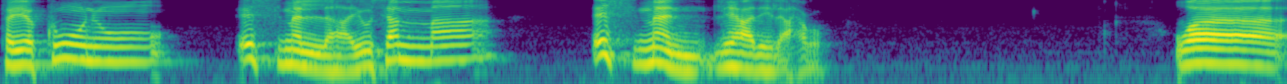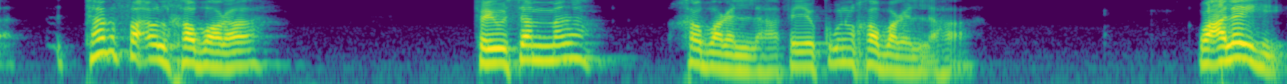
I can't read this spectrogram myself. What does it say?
فيكون اسما لها يسمى اسما لهذه الأحرف. وترفع الخبر فيسمى خبرا لها فيكون خبرا لها. وعليه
